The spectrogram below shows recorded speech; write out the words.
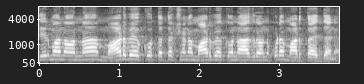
ತೀರ್ಮಾನವನ್ನು ಮಾಡಬೇಕು, ತತ್ಕ್ಷಣ ಮಾಡಬೇಕು ಅನ್ನೋ ಆಗ್ರಹವನ್ನು ಕೂಡ ಮಾಡ್ತಾ ಇದ್ದೇನೆ.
